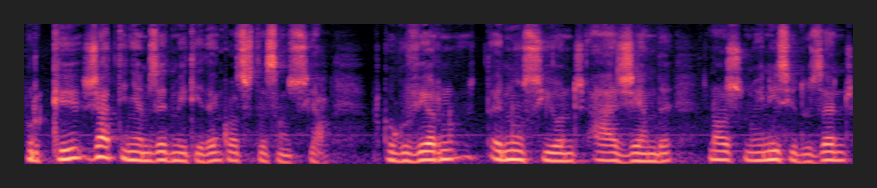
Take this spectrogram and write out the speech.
porque já tínhamos admitido em concertação social, porque o Governo anunciou-nos a agenda, nós no início dos anos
